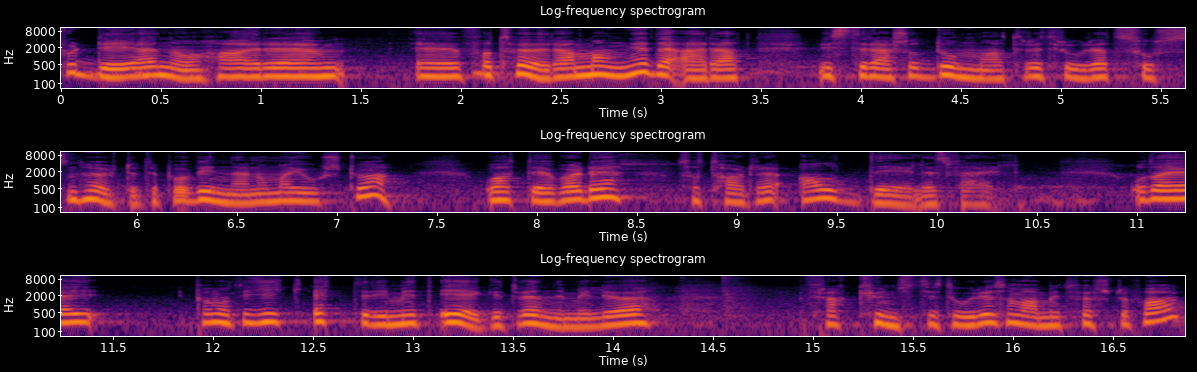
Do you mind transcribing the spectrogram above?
For det jeg nå har eh, eh, fått høre av mange, det er at hvis dere er så dumme at dere tror at sossen hørte til på Vinneren og Majorstua, og at det var det, så tar dere aldeles feil. Og da jeg på en måte gikk etter i mitt eget vennemiljø fra kunsthistorie, som var mitt første fag,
